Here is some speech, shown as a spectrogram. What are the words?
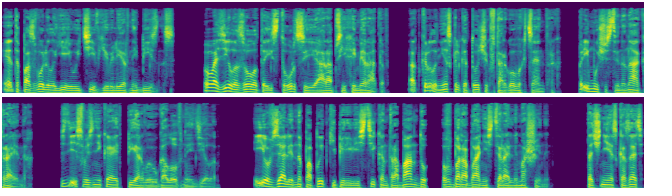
Это позволило ей уйти в ювелирный бизнес. Возила золото из Турции и Арабских Эмиратов. Открыла несколько точек в торговых центрах, преимущественно на окраинах. Здесь возникает первое уголовное дело. Ее взяли на попытки перевести контрабанду в барабане стиральной машины. Точнее сказать,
